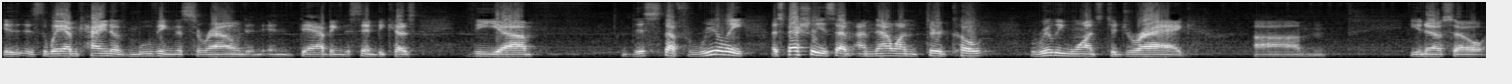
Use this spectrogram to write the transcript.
is, is the way I'm kind of moving this around and, and dabbing this in because the um, this stuff really, especially as I'm, I'm, now on third coat, really wants to drag. Um, you know, so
